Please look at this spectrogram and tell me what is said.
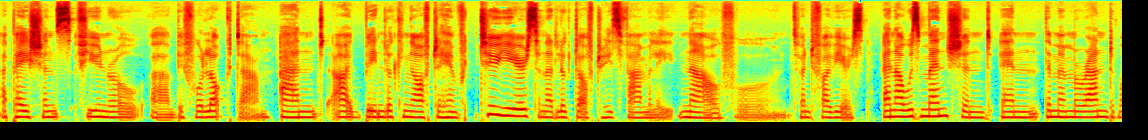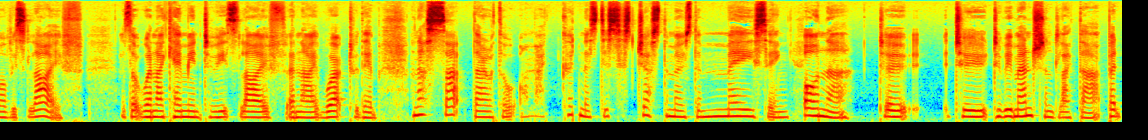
a patient's funeral uh, before lockdown and I'd been looking after him for two years and I'd looked after his family now for 25 years. And I was mentioned in the memorandum of his life. Thought when I came into his life and I worked with him, and I sat there, I thought, oh my goodness, this is just the most amazing honor to to to be mentioned like that. But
